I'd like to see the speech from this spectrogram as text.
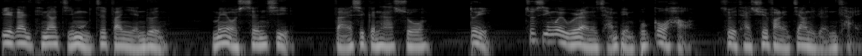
比尔盖茨听到吉姆这番言论，没有生气，反而是跟他说：“对，就是因为微软的产品不够好。”所以才缺乏你这样的人才。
